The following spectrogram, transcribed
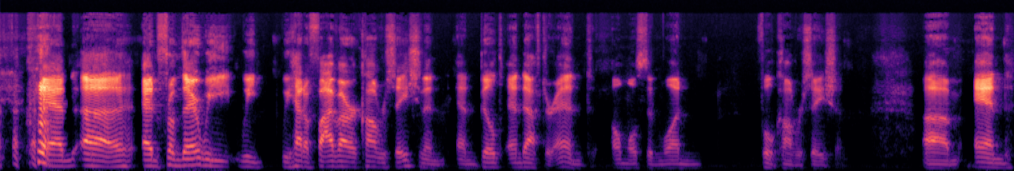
and uh and from there we we we had a five hour conversation and and built end after end almost in one full conversation um and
